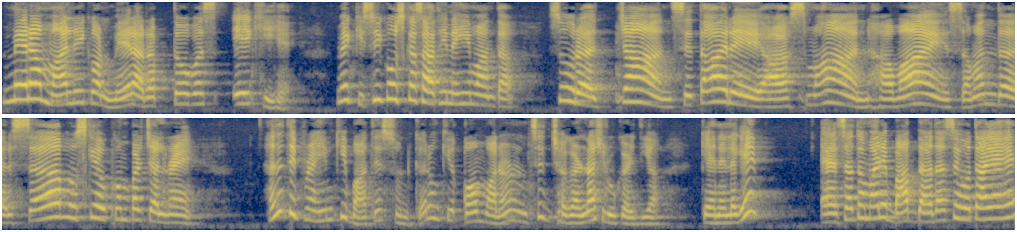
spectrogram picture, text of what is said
میرا مالک اور میرا رب تو بس ایک ہی ہے۔ میں کسی کو اس کا ساتھی نہیں مانتا۔ سورج، چاند، ستارے، آسمان، ہوائیں، سمندر، سب اس کے حکم پر چل رہے ہیں۔ حضرت ابراہیم کی باتیں سن کر ان کی قوم والوں نے ان سے جھگڑنا شروع کر دیا۔ کہنے لگے، ایسا تو ہمارے باپ دادا سے ہوتا آیا ہے۔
